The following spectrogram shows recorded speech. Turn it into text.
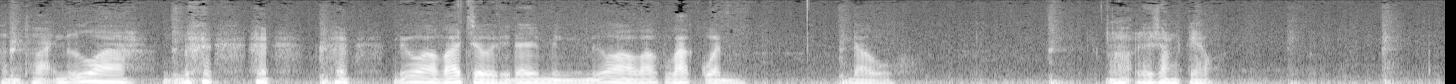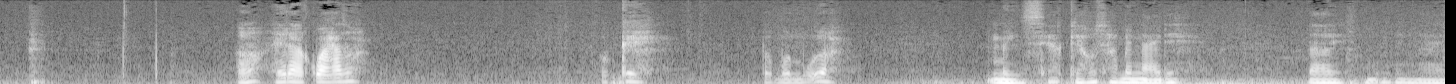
thần thoại nữ hoa. Nữ hoa vá trời thì đây mình nữ hoa vá, vá quần đầu. Đó lấy răng kéo. Đó thế là qua rồi. Ok được một mũi rồi mình sẽ kéo sang bên này đi. Đây mũi bên này.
